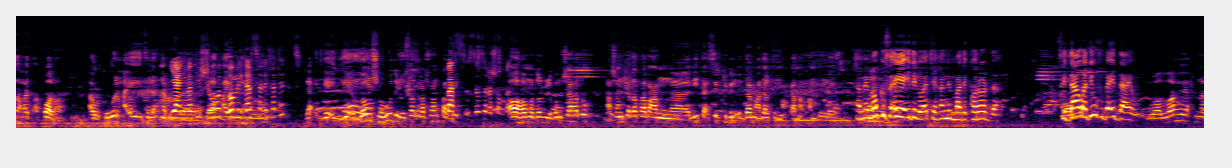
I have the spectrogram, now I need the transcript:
صحه أقوالها. أو تقول حقيقه اللي إحنا يعني ما فيش شهود جم اللي الجلسة اللي فاتت؟ لا جم شهود الأستاذ رشوان توفيق بس أستاذ رشوان بس آه هم دول اللي جم شهدوا. عشان كده طبعا آه، ليه تأثير كبير قدام عدالة المحكمة الحمد لله. تمام موقف إيه إيه دلوقتي يا فندم بعد القرار ده؟ في الدعوة دي وفي باقي الدعاوي. والله إحنا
